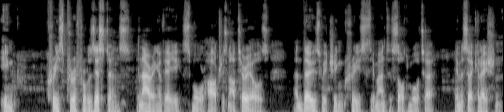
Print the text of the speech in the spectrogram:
increase peripheral resistance, the narrowing of very small arteries and arterioles, and those which increase the amount of salt and water in the circulation.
